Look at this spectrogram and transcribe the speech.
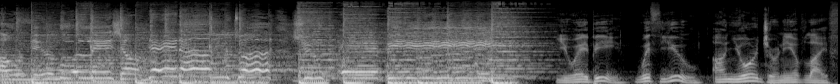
အောင်မြင်မှုအလေးရှောင်မြေတမ်းတွက် UAB UAB with you on your journey of life.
